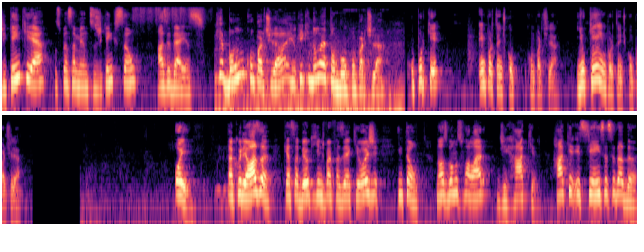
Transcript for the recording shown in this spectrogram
de quem que é os pensamentos, de quem que são as ideias. O que é bom compartilhar e o que, que não é tão bom compartilhar? O porquê é importante co compartilhar e o que é importante compartilhar. Oi, tá curiosa? Quer saber o que a gente vai fazer aqui hoje? Então, nós vamos falar de hacker, hacker e ciência cidadã.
